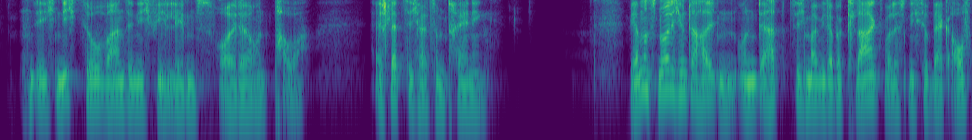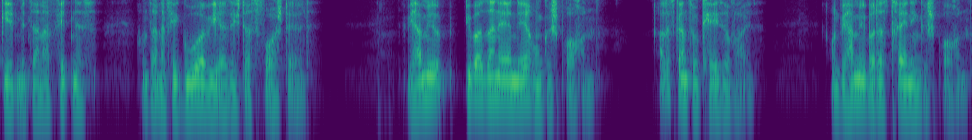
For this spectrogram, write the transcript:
sehe ich nicht so wahnsinnig viel Lebensfreude und Power. Er schleppt sich halt zum Training. Wir haben uns neulich unterhalten und er hat sich mal wieder beklagt, weil es nicht so bergauf geht mit seiner Fitness und seiner Figur, wie er sich das vorstellt. Wir haben über seine Ernährung gesprochen alles ganz okay soweit. Und wir haben über das Training gesprochen.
